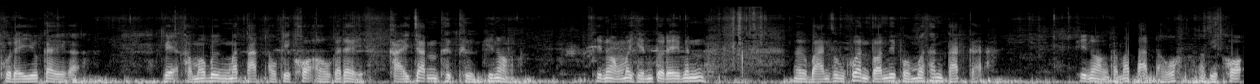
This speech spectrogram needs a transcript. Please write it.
ผู้ใดอยู่ใกล้ก็ แวะเขามาเบิ่งมาตัดเอาไปเคาะเอาก็ได้ ขายจันทร์ถึกพี่น้อง พี่น้องไม่เห็นตัวใดมันเออบานสมควรตอนที่ผมว่าท่านตัดกะ พี่น้องก็มาตัดเอาเอาไปเคาะ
